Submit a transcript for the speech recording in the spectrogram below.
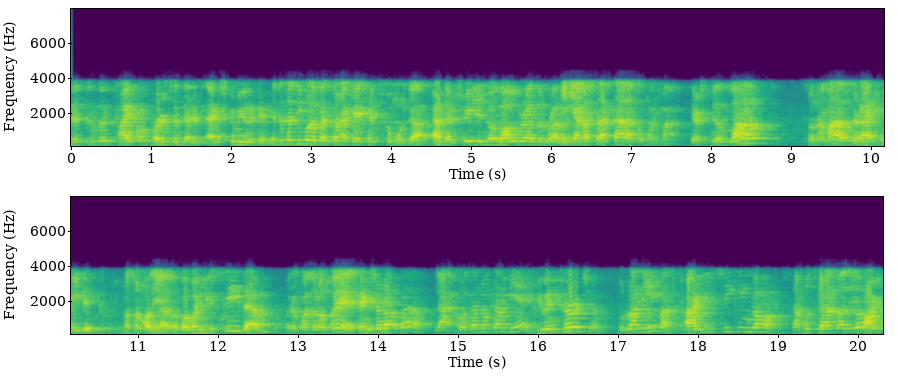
This is the type of person that is excommunicated, Este es el tipo de persona que es excomulgada and they're treated no longer as a brother. y ya no es tratada como hermano. They're still loved, Son amados, they're not hated, no son odiados, but when you see them, pero cuando los ves, things are not well. las cosas no están bien. You encourage them. Tú lo animas, Are you seeking God? estás buscando a Dios, Are you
